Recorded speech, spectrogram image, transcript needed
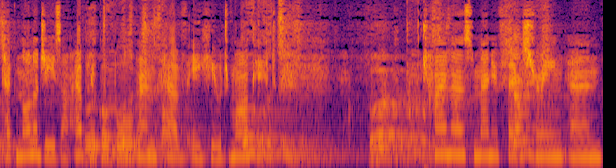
technologies are applicable and have a huge market. China's manufacturing and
